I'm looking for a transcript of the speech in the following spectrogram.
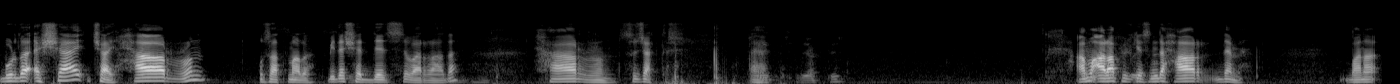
Burada eşşay çay. Harun uzatmalı. Bir de şeddesi var ra'da. Harun sıcaktır. Evet. Evet. Sıcaktır. Ama Arap ülkesinde har deme. Bana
